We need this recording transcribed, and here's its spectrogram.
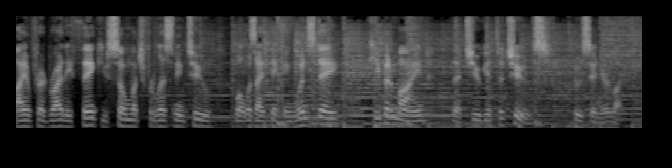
I am Fred Riley. Thank you so much for listening to What Was I Thinking Wednesday. Keep in mind that you get to choose who's in your life.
